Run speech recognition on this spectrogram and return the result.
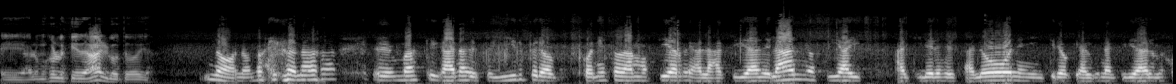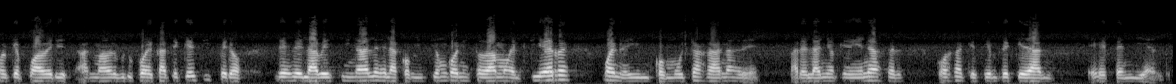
eh, a lo mejor les queda algo todavía. No, no, no queda nada eh, más que ganas de seguir, pero con eso damos cierre a las actividades del año. Sí hay alquileres de salones y creo que alguna actividad a lo mejor que pueda haber armado el grupo de catequesis, pero desde la vecinal, desde la comisión, con eso damos el cierre. Bueno, y con muchas ganas de para el año que viene hacer cosas que siempre quedan eh, pendientes.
